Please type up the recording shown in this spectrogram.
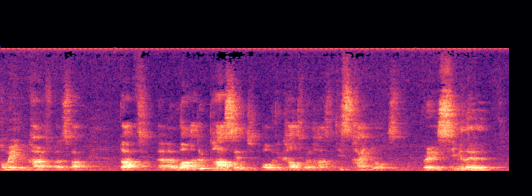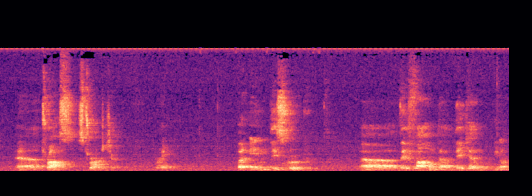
tomato cultivars, but but 100% of the cultivar has this kind of very similar uh, structure, right? But in this group, uh, they found that they can, you know,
